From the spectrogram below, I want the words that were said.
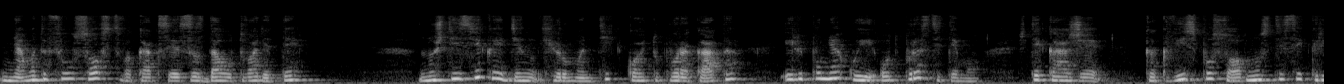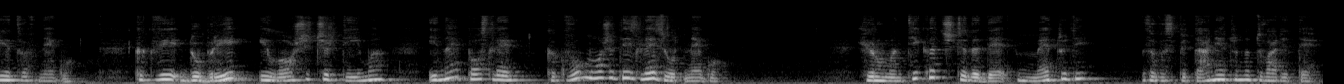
няма да философства как се е създало това дете, но ще извика един хиромантик, който по ръката или по някои от пръстите му ще каже какви способности се крият в него, какви добри и лоши черти има и най-после какво може да излезе от него. Хиромантикът ще даде методи за възпитанието на това дете.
